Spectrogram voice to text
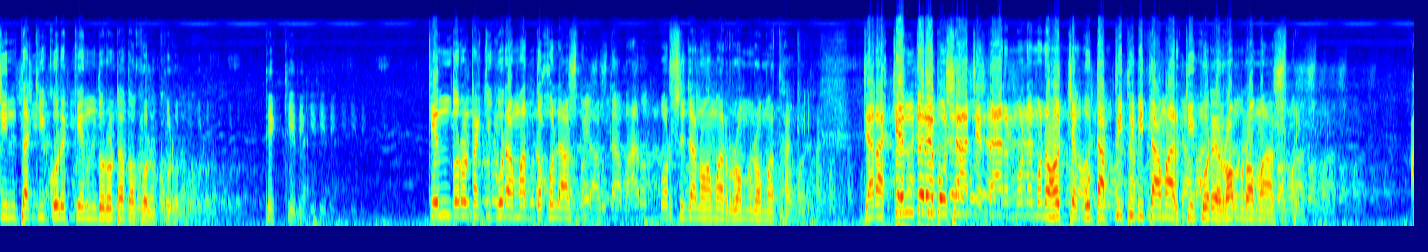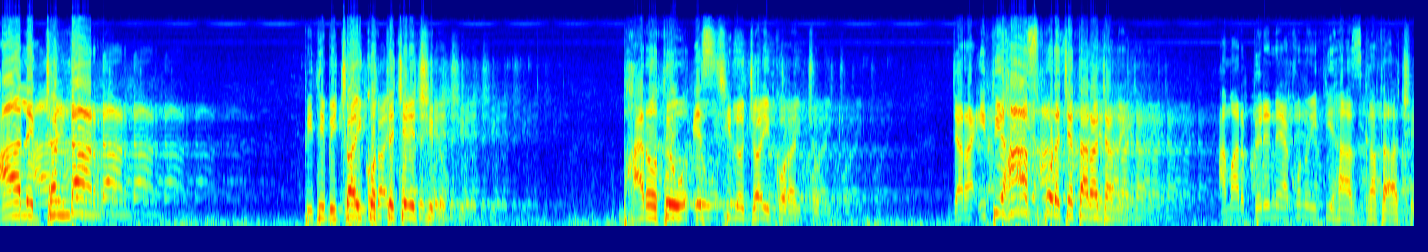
চিন্তা কি করে কেন্দ্রটা দখল করব? ঠিক কি না কেন্দ্রটা কি করে আমার দখলে আসবে? ভারতবর্ষে যেন আমার রমরমা থাকে। যারা কেন্দ্রে বসে আছে, তার মনে মনে হচ্ছে গোটা পৃথিবীতে আমার কি করে রমরমা আসবে? আলেকজান্ডার পৃথিবী জয় করতে চেয়েছিল। ভারতেও এসছিল জয় করার জন্য। যারা ইতিহাস পড়েছে, তারা জানে। আমার ব্রেনে এখনও ইতিহাস গাঁথা আছে।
